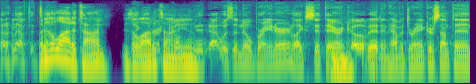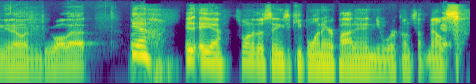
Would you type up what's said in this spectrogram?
I don't have to. There's a lot of time. There's like a lot of time. COVID, yeah. That was a no brainer. Like sit there mm-hmm. in COVID and have a drink or something, you know, and do all that. But, yeah. It, yeah. It's one of those things you keep one AirPod in, you work on something else. Yeah.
